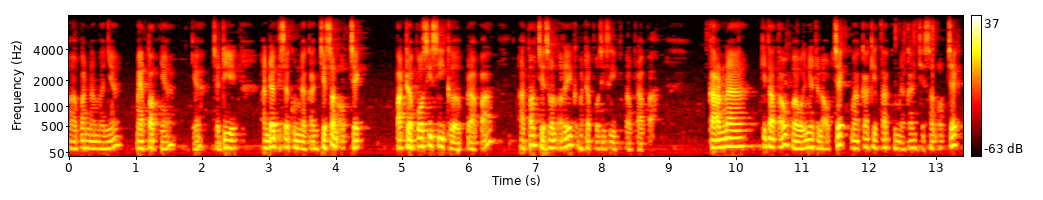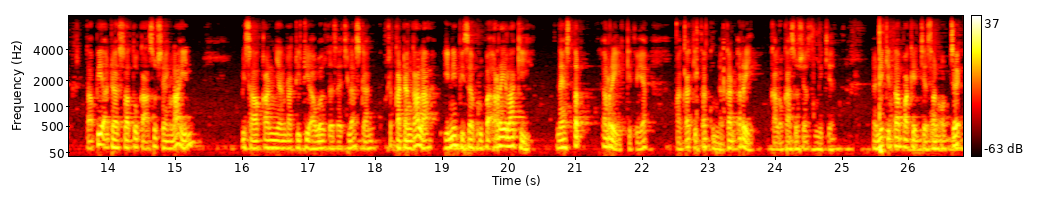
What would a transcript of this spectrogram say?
apa namanya metodenya ya. Jadi Anda bisa gunakan JSON object pada posisi ke berapa atau JSON array kepada posisi berapa. Karena kita tahu bahwa ini adalah objek, maka kita gunakan JSON object. Tapi ada suatu kasus yang lain, misalkan yang tadi di awal sudah saya jelaskan, kadangkala ini bisa berupa array lagi, nested array gitu ya maka kita gunakan array kalau kasusnya demikian. Nah, ini kita pakai JSON object.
